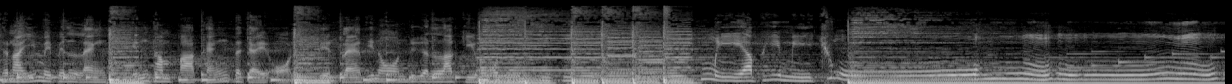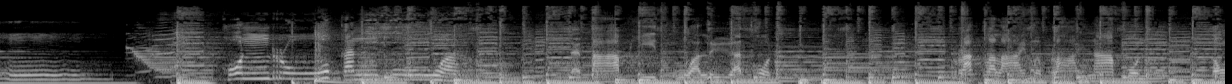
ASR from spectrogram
ชะไหนไม่เป็นแหล่ง เห็นทำปากแข็งแต่ใจอ่อน เปลี่ยนแปลงที่นอนเดือนละกี่หนเมียพี่มีชู้คนรู้กันทั่ว แต่ตาพี่ถั่วเหลือทนรักละลายเมื่อปลายหน้าฝนต้อง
